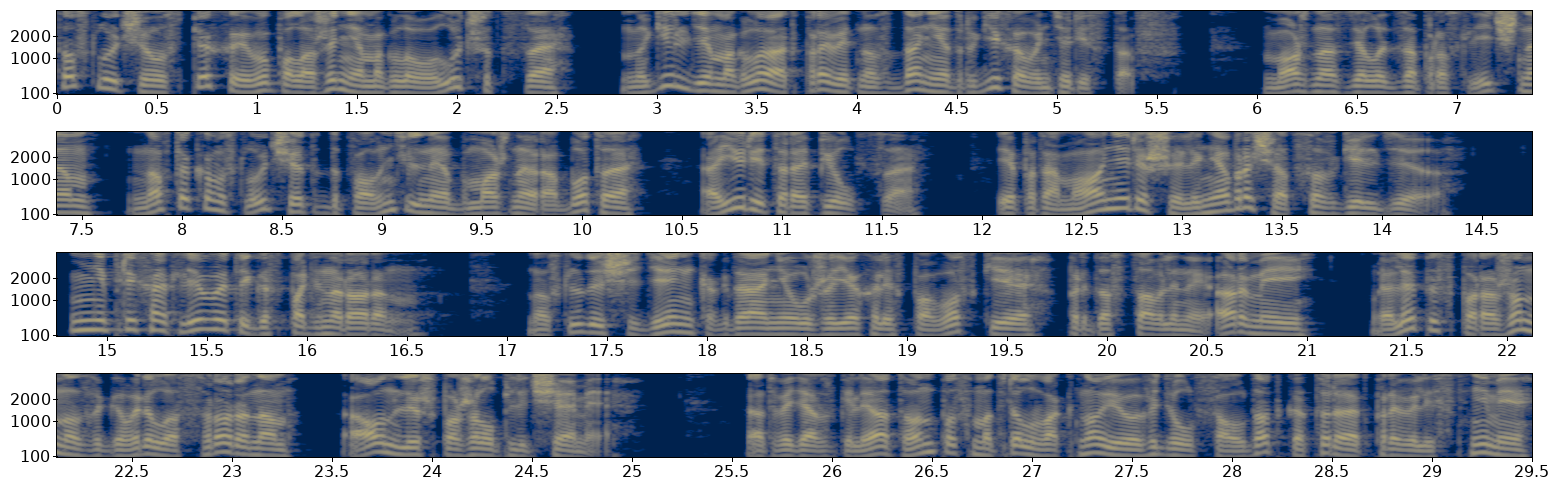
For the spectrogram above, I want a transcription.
то в случае успеха его положение могло улучшиться, но гильдия могла отправить на задание других авантюристов. Можно сделать запрос личным, но в таком случае это дополнительная бумажная работа, а Юрий торопился. И потому они решили не обращаться в гильдию. «Неприхотливый ты, господин Рорен», на следующий день, когда они уже ехали в повозке, предоставленной армией, Ляпис пораженно заговорила с Рораном, а он лишь пожал плечами. Отведя взгляд, он посмотрел в окно и увидел солдат, которые отправились с ними.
